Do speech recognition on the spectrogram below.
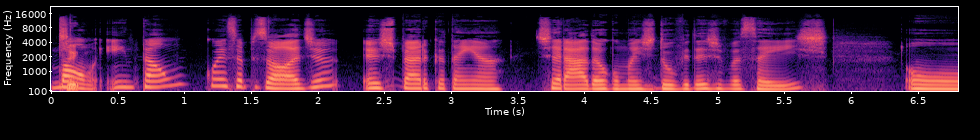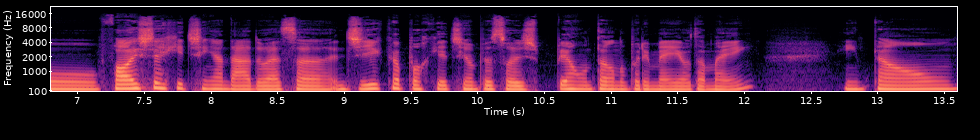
Bom, então, com esse episódio, eu espero que eu tenha tirado algumas dúvidas de vocês. O Foster que tinha dado essa dica, porque tinham pessoas perguntando por e-mail também. Então,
